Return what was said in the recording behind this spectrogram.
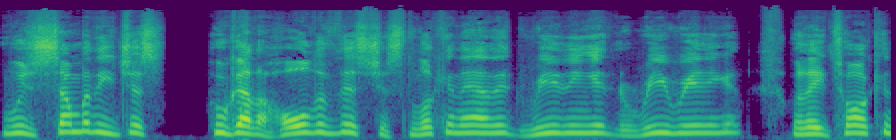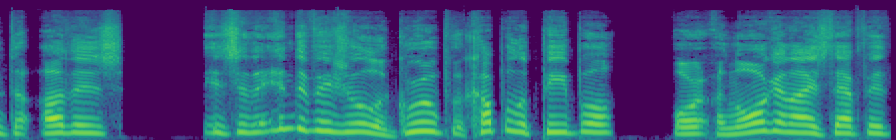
was somebody just who got a hold of this, just looking at it, reading it, and rereading it? Were they talking to others? Is it an individual, a group, a couple of people, or an organized effort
